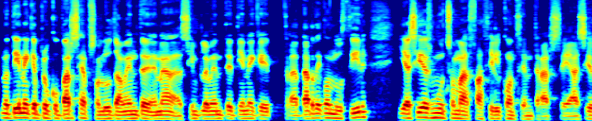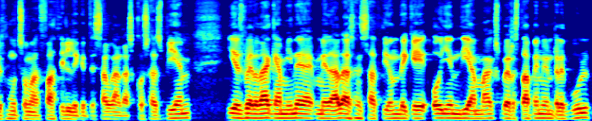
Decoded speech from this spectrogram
no tiene que preocuparse absolutamente de nada. Simplemente tiene que tratar de conducir y así es mucho más fácil concentrarse. Así es mucho más fácil de que te salgan las cosas bien. Y es verdad que a mí me da la sensación de que hoy en día Max Verstappen en Red Bull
